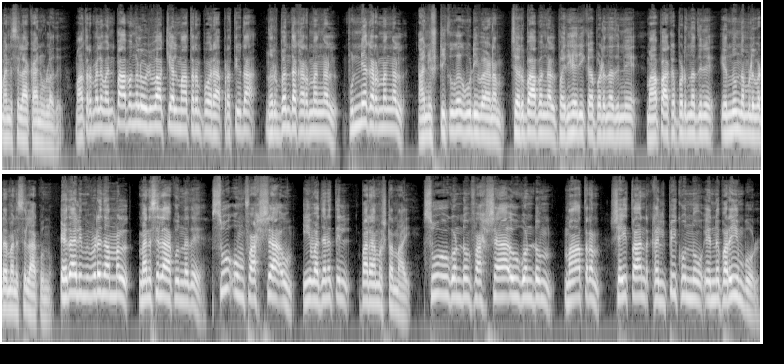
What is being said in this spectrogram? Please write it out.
മനസ്സിലാക്കാനുള്ളത്. മാത്രമല്ല വൻപാപങ്ങൾ ഒഴിവാക്കിയാൽ മാത്രം പോരാ പ്രത്യുത നിർബന്ധ കർമ്മങ്ങൾ പുണ്യകർമ്മങ്ങൾ അനുഷ്ഠിക്കുക കൂടി വേണം ചെറുപാപങ്ങൾ പരിഹരിക്കപ്പെടുന്നതിന് മാപ്പാക്കപ്പെടുന്നതിന് എന്നും നമ്മളിവിടെ മനസ്സിലാക്കുന്നു. ഏതായാലും ഇവിടെ നമ്മൾ മനസ്സിലാക്കുന്നത് സു ഉം ഫഷാവും ഈ വചനത്തിൽ പരാമൃഷ്ടമായി. സു കൊണ്ടും ഫഹ്ഷാവു കൊണ്ടും മാത്രം ഷെയ്ത്താൻ കൽപ്പിക്കുന്നു എന്ന് പറയുമ്പോൾ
